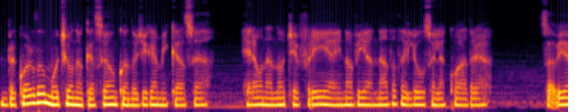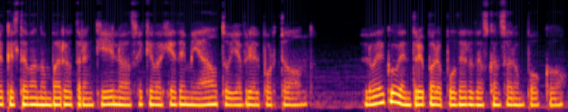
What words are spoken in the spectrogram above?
Recuerdo mucho una ocasión cuando llegué a mi casa. Era una noche fría y no había nada de luz en la cuadra. Sabía que estaba en un barrio tranquilo, así que bajé de mi auto y abrí el portón. Luego entré para poder descansar un poco.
